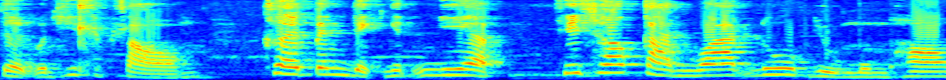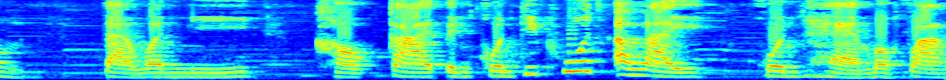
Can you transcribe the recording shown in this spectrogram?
เกิดวันที่ 12 เคยเป็นเด็กเงียบๆที่ชอบการวาดรูปอยู่มุมห้อง แต่วันนี้เขากลายเป็นคนที่พูดอะไร คนแห่มาฟัง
